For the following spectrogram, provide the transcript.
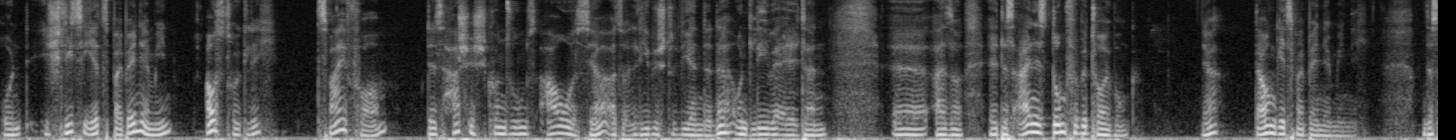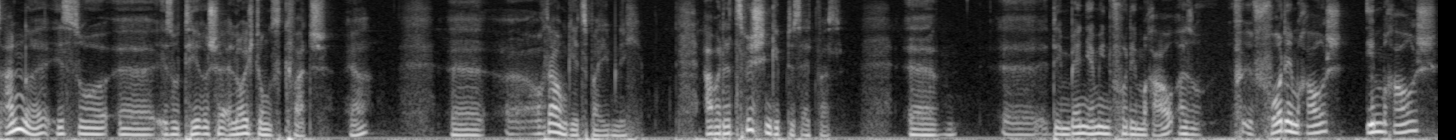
Und ich schließe jetzt bei Benjamin ausdrücklich zwei Formen des Haschischkonsums aus, ja, also liebe Studierende ne? und liebe Eltern. Äh, also äh, das eine ist dumpfe Betäubung, ja, darum geht es bei Benjamin nicht. Und das andere ist so äh, esoterischer Erleuchtungsquatsch, ja. Äh, auch darum geht es bei ihm nicht. Aber dazwischen gibt es etwas. Ähm, äh, dem Benjamin vor dem Rausch, also vor dem Rausch, im Rausch,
